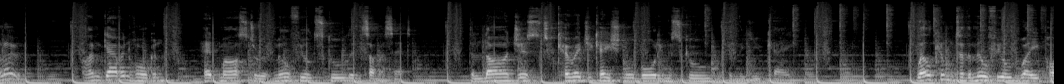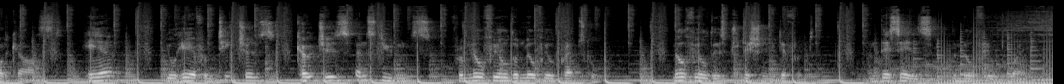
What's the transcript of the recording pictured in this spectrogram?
Hello, I'm Gavin Horgan, headmaster of Millfield School in Somerset, the largest co-educational boarding school in the UK. Welcome to the Millfield Way podcast. Here, you'll hear from teachers, coaches, and students from Millfield and Millfield Prep School. Millfield is traditionally different, and this is the Millfield Way.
